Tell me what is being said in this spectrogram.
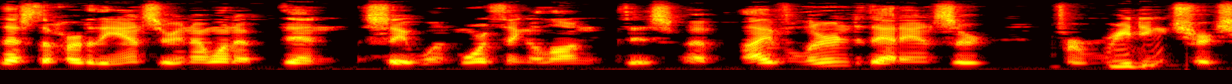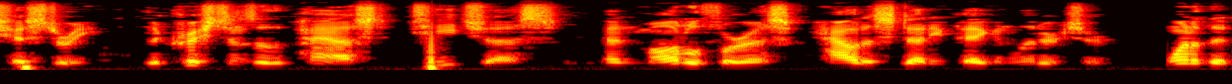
That's the heart of the answer. And I want to then say one more thing along this. Uh, I've learned that answer from reading church history. The Christians of the past teach us and model for us how to study pagan literature. One of the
